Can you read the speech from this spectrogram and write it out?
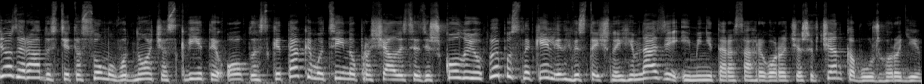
Сльози радості та суму водночас, квіти, оплески так емоційно прощалися зі школою випускники лінгвістичної гімназії імені Тараса Григоровича Шевченка в Ужгороді.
